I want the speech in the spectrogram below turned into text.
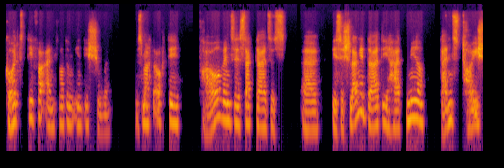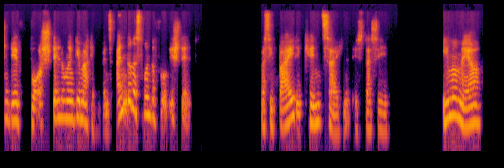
Gott die Verantwortung in die Schuhe. Das macht auch die Frau, wenn sie sagt, also äh, diese Schlange da, die hat mir ganz täuschende Vorstellungen gemacht. Ich habe ganz anderes darunter vorgestellt. Was sie beide kennzeichnet, ist, dass sie immer mehr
